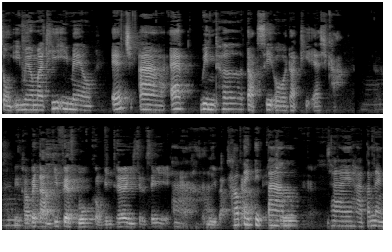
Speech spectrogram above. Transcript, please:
ส่งอีเมลมาที่อีเมล hr at winter co th ค่ะหรือเข้าไปตามที่ Facebook ของ Winter Agency อ่าจะมีแบบเข้าไปติดตามประกศในช่วงใช่ค่ะ ตำแหน่ง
